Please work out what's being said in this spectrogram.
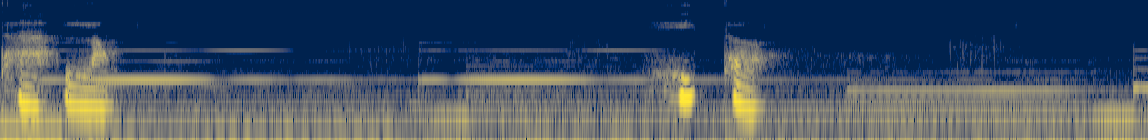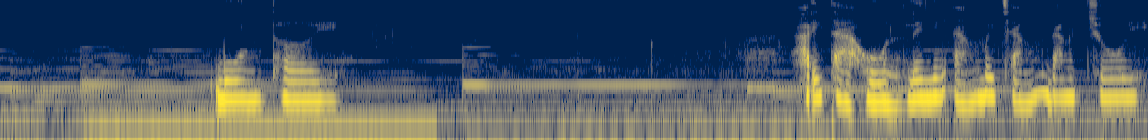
Thả lỏng. Hít thở. Buông thơi. Hãy thả hồn lên những áng mây trắng đang trôi.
